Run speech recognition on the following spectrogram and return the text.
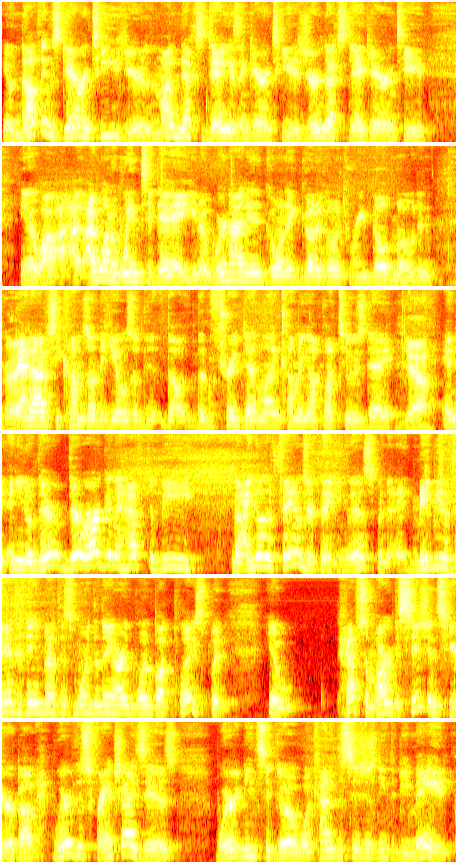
you know nothing's guaranteed here my next day isn't guaranteed is your next day guaranteed you know I, I, want to win today you know we're not in going to going to go into rebuild mode and Right. that obviously comes on the heels of the, the, the trade deadline coming up on Tuesday Yeah. and and you know there there are going to have to be now I know the fans are thinking this, but uh, maybe the fans are thinking about this more than they are in One Buc Place. But you know, have some hard decisions here about where this franchise is, where it needs to go, what kind of decisions need to be made,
